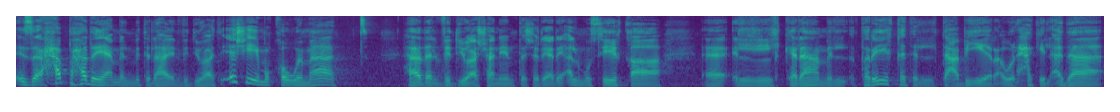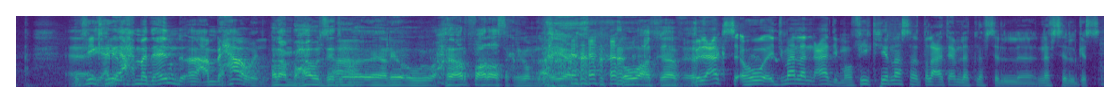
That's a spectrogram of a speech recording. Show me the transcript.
إذا حب حدا يعمل مثل هاي الفيديوهات إيش هي مقومات هذا الفيديو عشان ينتشر؟ يعني الموسيقى آه، الكلام ال- طريقة التعبير أو الحكي الأداء آه، في كثير- يعني أحمد عنده عم بحاول. أنا عم بحاول زيد آه. يعني وحارفع راسك اليوم من الأيام. اوعى تخاف بالعكس هو اجمالا عادي. ما هو في كثير ناس طلعت عملت نفس ال- نفس القصة.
